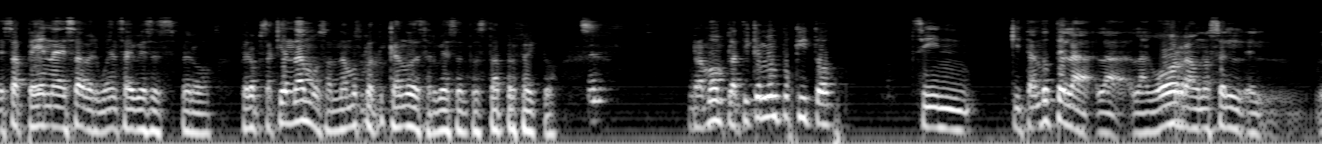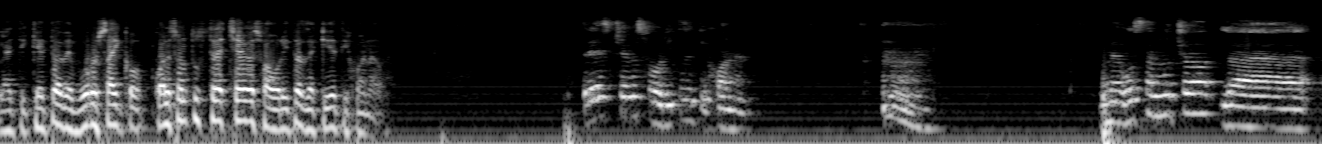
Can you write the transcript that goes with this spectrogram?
esa pena, esa vergüenza hay veces, pero pero pues aquí andamos, andamos platicando de cerveza, entonces está perfecto. sí Ramón, platícame un poquito sin quitándote la, la, la gorra o no sé el, el- la etiqueta de Burro Psycho, ¿cuáles son tus tres cheves favoritas de aquí de Tijuana? Tres cheves favoritos de Tijuana. Me gusta mucho la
